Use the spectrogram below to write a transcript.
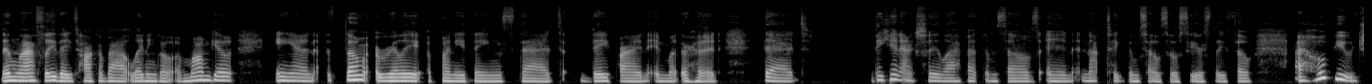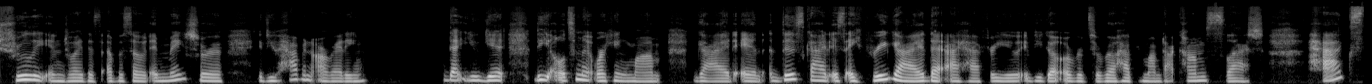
Then, lastly, they talk about letting go of mom guilt and some really funny things that they find in motherhood that they can actually laugh at themselves and not take themselves so seriously. So, I hope you truly enjoy this episode and make sure if you haven't already, that you get the ultimate working mom guide and this guide is a free guide that i have for you. If you go over to realhappymom.com slash hacks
